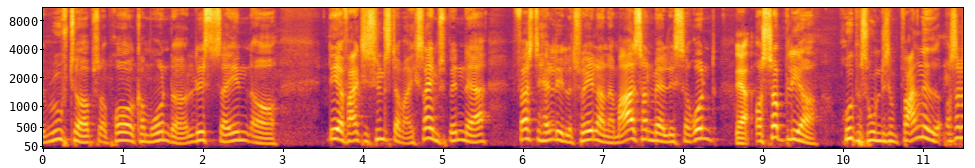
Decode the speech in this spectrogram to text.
øh, rooftops, og prøve at komme rundt og liste sig ind, og det jeg faktisk synes, der var ekstremt spændende er, første halvdel af traileren er meget sådan med at liste sig rundt, Ja. og så bliver hovedpersonen ligesom fanget, og så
